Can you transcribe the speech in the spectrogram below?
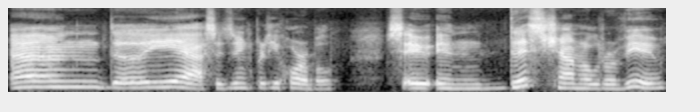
And, uh, yeah, so it's doing pretty horrible. So, in this channel review,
